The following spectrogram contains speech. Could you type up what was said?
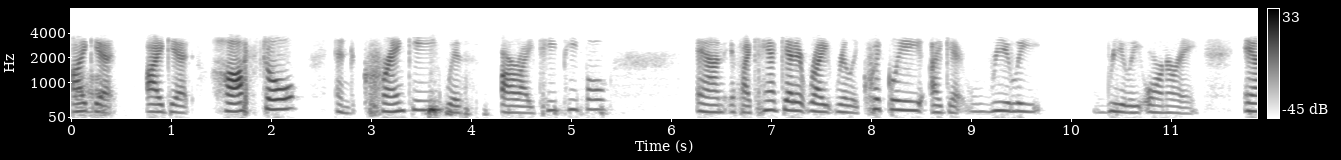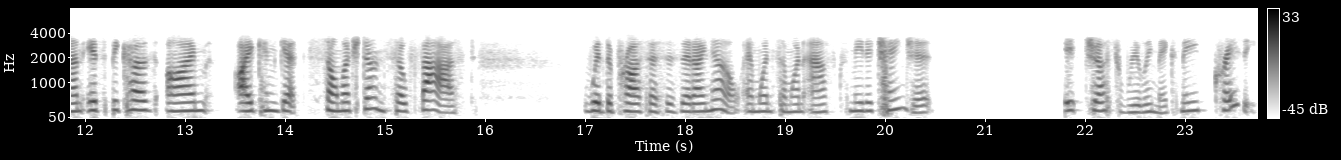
I get I get hostile and cranky with our IT people, and if I can't get it right really quickly, I get really really ornery. And it's because I'm I can get so much done so fast with the processes that I know. And when someone asks me to change it, it just really makes me crazy.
